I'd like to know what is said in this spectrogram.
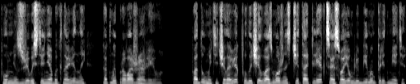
Помню с живостью необыкновенной, как мы провожали его. Подумайте, человек получил возможность читать лекции о своем любимом предмете.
